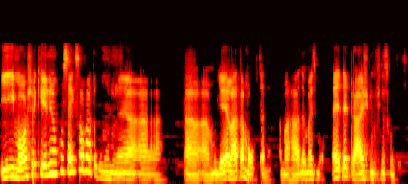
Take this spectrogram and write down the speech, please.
E mostra que ele não consegue salvar todo mundo, né? A, a, a, mulher lá tá morta, né? Amarrada, mas morta. É, é trágico, no fim das contas.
